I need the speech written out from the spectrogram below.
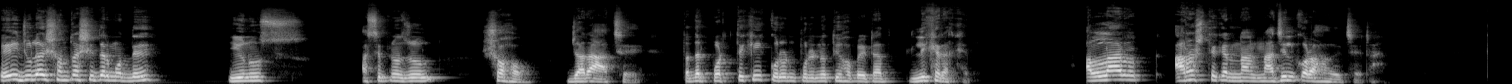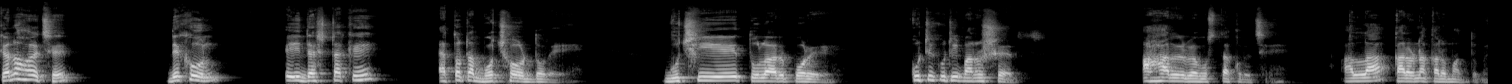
এই জুলাই সন্ত্রাসীদের মধ্যে ইউনুস, আসিফ নজরুল সহ যারা আছে, তাদের প্রত্যেকেই করুণ পরিণতি হবে এটা লিখে রাখেন। আল্লাহর আরস থেকে নাজিল করা হয়েছে এটা। কেন হয়েছে? দেখুন, এই দেশটাকে এতটা বছর ধরে গুছিয়ে তোলার পরে কোটি কোটি মানুষের আহারের ব্যবস্থা করেছে। আল্লাহ কারও না কারও মাধ্যমে।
